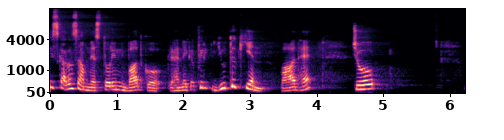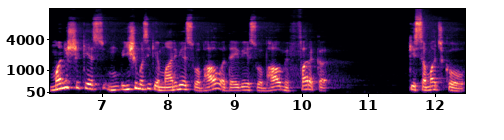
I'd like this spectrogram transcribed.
इस कारण से हम नेस्तोरिन वाद को ग्रहण नहीं कर, फिर यूथकियन वाद है, जो मनुष्य के यीशु मसीह के मानवीय स्वभाव और दैवीय स्वभाव में फ़र्क की समझ को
